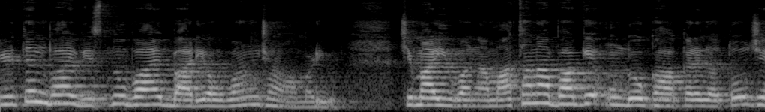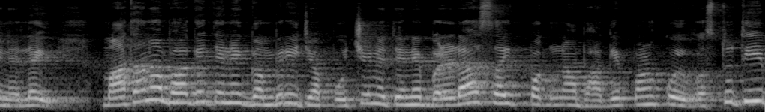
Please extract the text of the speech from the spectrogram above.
કીર્તનભાઈ, વિષ્ણુભાઈ બારિયા હોવાનું જાણવા મળ્યું, જેમાં યુવાના માથાના ભાગે ઊંડો ઘા કરેલ હતો, જેને લઈ માથાના ભાગે તેને ગંભીર ઈજા પહોંચી અને તેને બરડા સહિત પગના ભાગે પણ કોઈ વસ્તુથી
